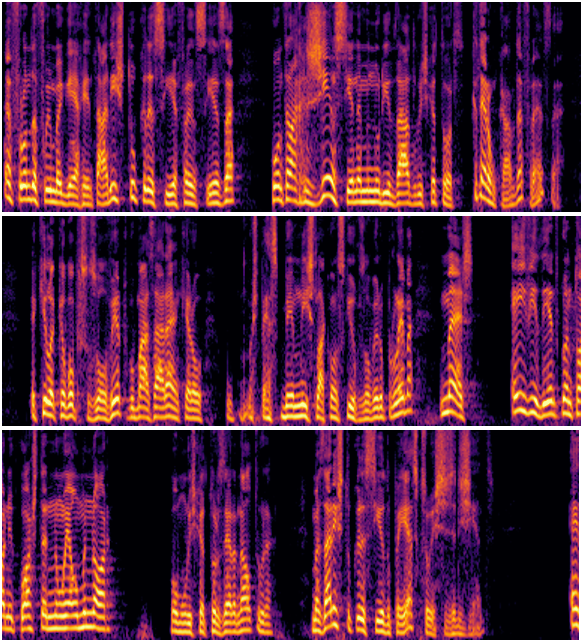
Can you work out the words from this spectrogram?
A Fronda foi uma guerra entre a aristocracia francesa contra a regência na minoridade de Luís XIV, que deram cabo da França. Aquilo acabou por se resolver, porque o Mazarin, que era o- uma espécie de primeiro-ministro, lá conseguiu resolver o problema, mas é evidente que o António Costa não é o menor, como o Luís XIV era na altura. Mas a aristocracia do PS, que são estes dirigentes, é-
